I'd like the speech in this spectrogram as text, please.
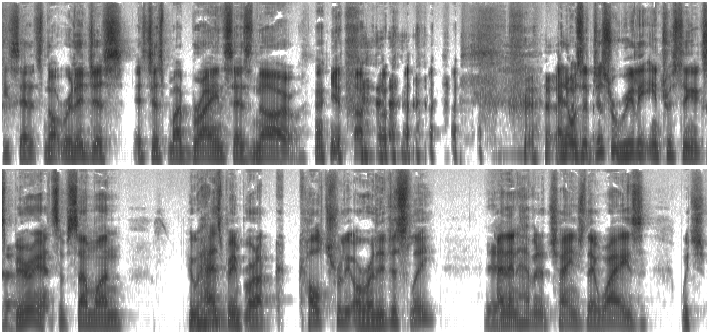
he said, it's not religious. It's just my brain says no. you know? and it was a, just a really interesting experience of someone who has Mm. been brought up culturally or religiously yeah. and then having to change their ways, which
